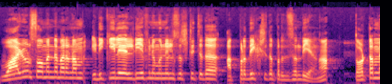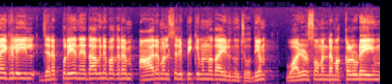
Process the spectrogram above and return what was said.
വാഴൂർ സോമന്റെ മരണം ഇടുക്കിയിലെ എൽ ഡി എഫിന് മുന്നിൽ സൃഷ്ടിച്ചത് അപ്രതീക്ഷിത പ്രതിസന്ധിയാണ്. തോട്ടം മേഖലയിൽ ജനപ്രിയ നേതാവിന് പകരം ആരെ മത്സരിപ്പിക്കുമെന്നതായിരുന്നു ചോദ്യം. വാഴൂർ സോമന്റെ മക്കളുടെയും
